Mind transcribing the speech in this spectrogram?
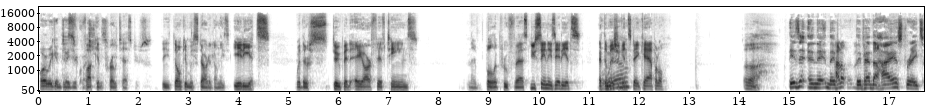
Or we can take These your fucking protesters. The, don't get me started on these idiots with their stupid AR-15s and their bulletproof vests. You seen these idiots at the Well- Michigan State Capitol? Is it? And, they, and they've, I don't- they've had the highest rates.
